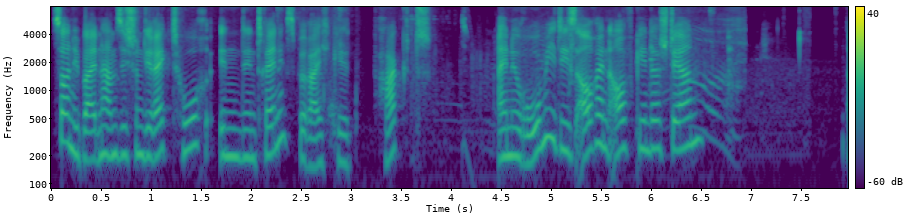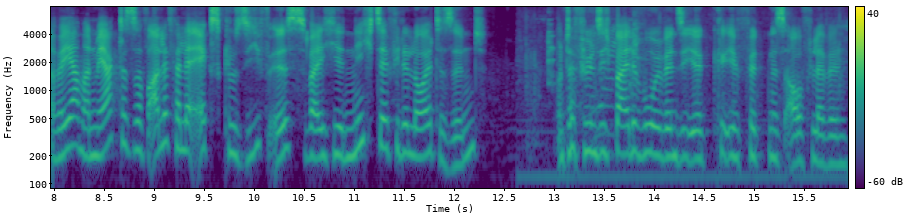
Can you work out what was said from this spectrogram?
So, und die beiden haben sich schon direkt hoch in den Trainingsbereich gepackt. Eine Romi, die ist auch ein aufgehender Stern. Aber ja, man merkt, dass es auf alle Fälle exklusiv ist, weil hier nicht sehr viele Leute sind. Und da fühlen sich beide wohl, wenn sie ihr, ihr Fitness aufleveln.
